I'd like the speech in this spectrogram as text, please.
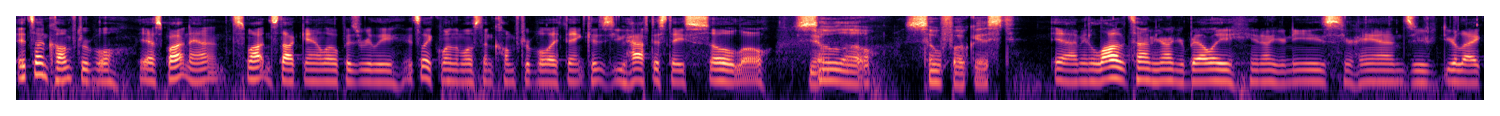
It's uncomfortable. Yeah, spot and spot and stock antelope is really. It's like one of the most uncomfortable I think because you have to stay so low. so low, so focused. Yeah, I mean a lot of the time you're on your belly, you know, your knees, your hands, you're you're like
